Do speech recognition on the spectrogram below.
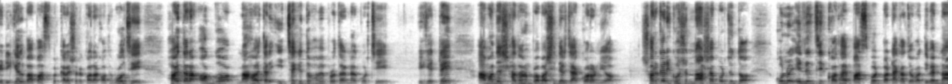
মেডিকেল বা পাসপোর্ট কালেকশন করার কথা বলছে, হয় তারা অজ্ঞ, না হয় তারা ইচ্ছাকৃতভাবে প্রতারণা করছে। এক্ষেত্রে আমাদের সাধারণ প্রবাসীদের যা করণীয়, সরকারি ঘোষণা না আসা পর্যন্ত কোনো এজেন্সির কথায় পাসপোর্ট বা টাকা জমা দিবেন না।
